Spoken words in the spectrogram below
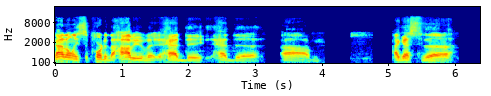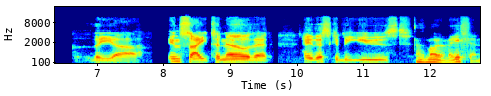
not only supported the hobby but had the had the um, I guess the the uh, insight to know that hey this could be used as motivation.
